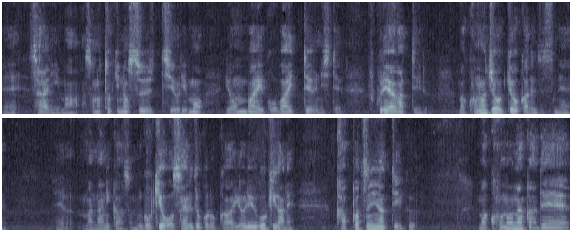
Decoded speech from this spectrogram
えーさらに今その時の数値よりも4倍5倍っていうふうにして膨れ上がっている、まあ、この状況下でですね、えーまあ、何かその動きを抑えるどころかより動きがね活発になっていく、まあ、この中で、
